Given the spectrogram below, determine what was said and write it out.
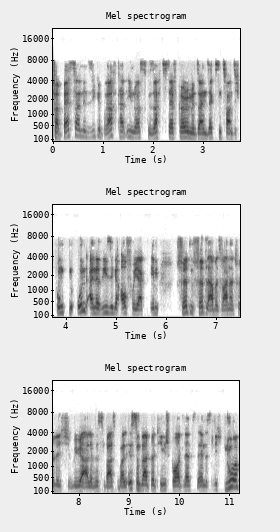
verbessern. Den Sieg gebracht hat ihn, du hast gesagt, Steph Curry mit seinen 26 Punkten und eine riesige Aufholjagd im vierten Viertel. Aber es war natürlich, wie wir alle wissen, Basketball ist und bleibt der Teamsport letzten Endes nicht nur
